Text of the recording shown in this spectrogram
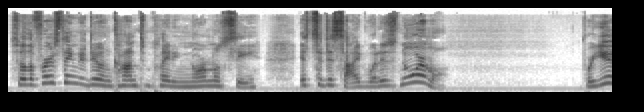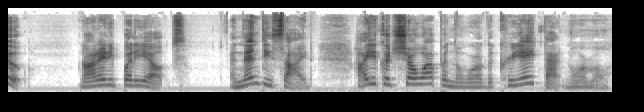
So the first thing to do in contemplating normalcy is to decide what is normal for you, not anybody else. And then decide how you could show up in the world to create that normal.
